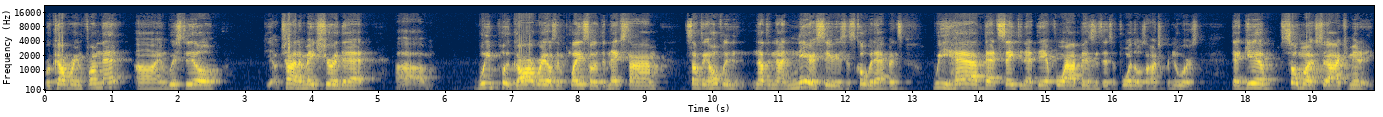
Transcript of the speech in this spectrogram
recovering from that, uh, and we're still, you know, trying to make sure that um, we put guardrails in place so that the next time something, hopefully nothing not near as serious as COVID happens, we have that safety net there for our businesses and for those entrepreneurs that give so much to our community.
